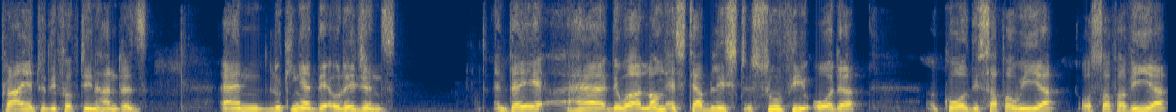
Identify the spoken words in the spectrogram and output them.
prior to the 1500s, and looking at their origins, they had they were a long established Sufi order called the Safawiya or Safaviya,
